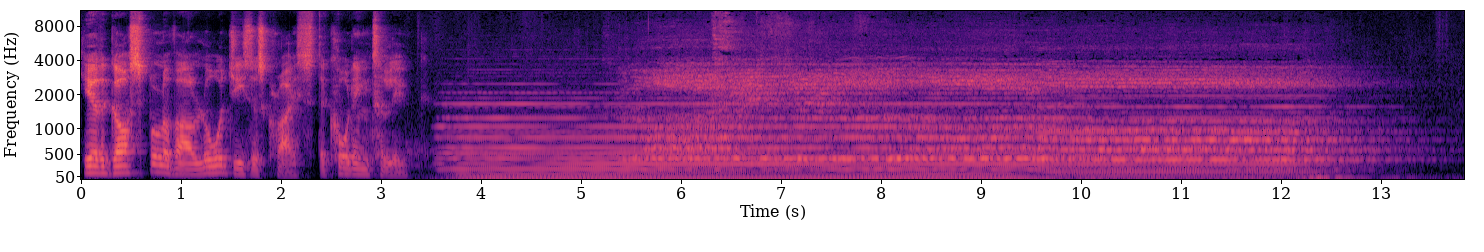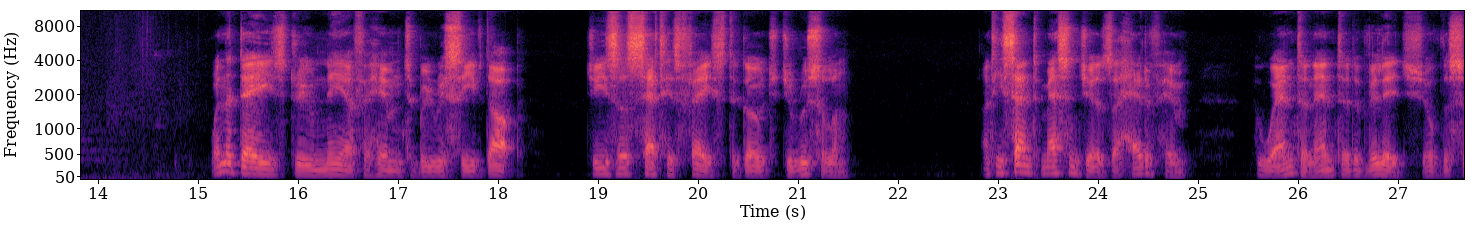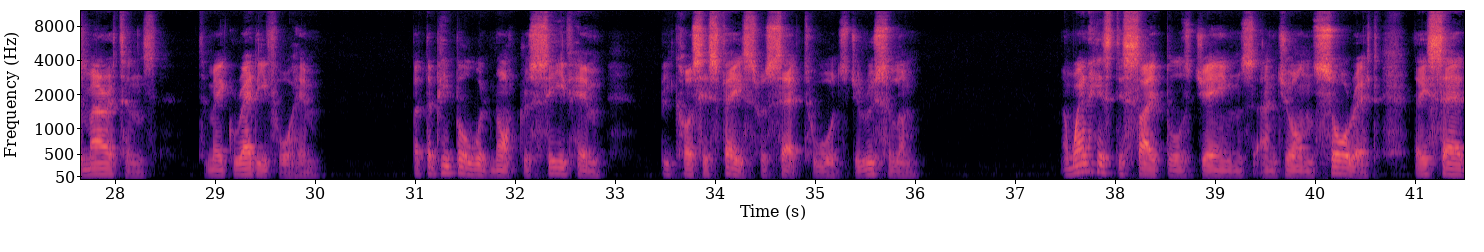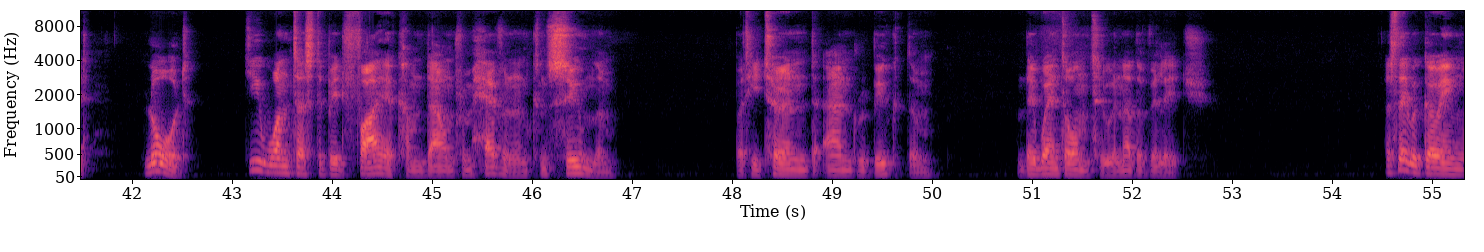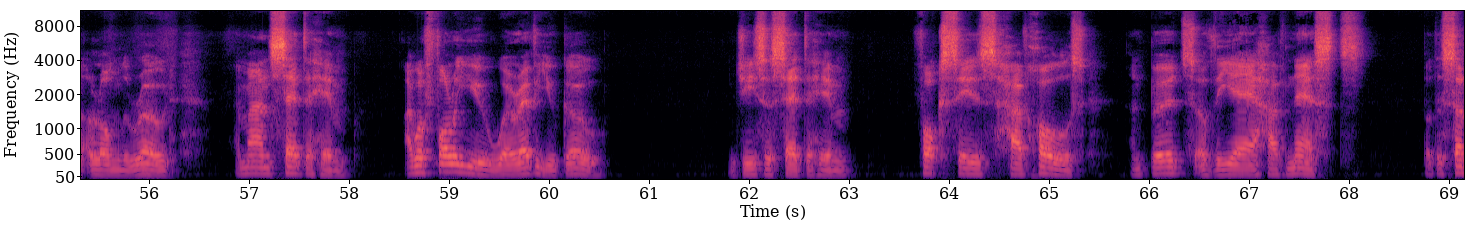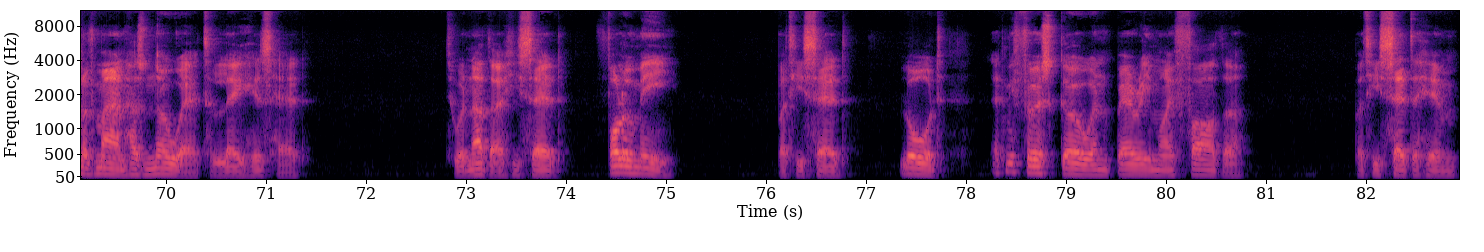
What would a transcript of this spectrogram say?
Hear the gospel of our Lord Jesus Christ according to Luke. When the days drew near for him to be received up, Jesus set his face to go to Jerusalem. And he sent messengers ahead of him, who went and entered a village of the Samaritans to make ready for him. But the people would not receive him because his face was set towards Jerusalem. And when his disciples James and John saw it, they said, Lord, do you want us to bid fire come down from heaven and consume them? But he turned and rebuked them, and they went on to another village. As they were going along the road, a man said to him, I will follow you wherever you go. Jesus said to him, Foxes have holes, and birds of the air have nests, but the Son of Man has nowhere to lay his head. To another he said, Follow me. But he said, Lord, let me first go and bury my father. But he said to him,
